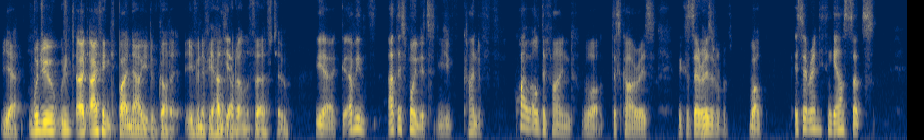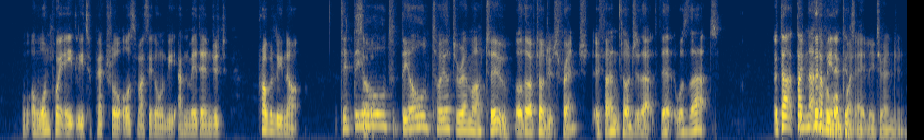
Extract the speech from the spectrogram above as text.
Yeah. Would you? Would, I, I think by now you'd have got it, even if you hadn't Yeah. got it on the first two. Yeah, I mean, at this point, it's you've kind of quite well defined what this car is because there isn't. Well, is there anything else that's a 1.8 liter petrol, automatic only, and mid-engine? Probably not. Did the So- old the old Toyota MR2? Although I've told you it's French. If I hadn't told you that, that was that. That that Didn't that could have have been a cons- 1.8 liter engine?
